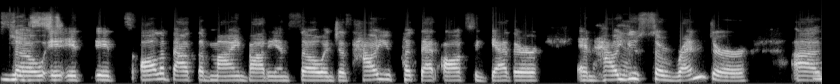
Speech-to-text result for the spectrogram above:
Yes. So it, it, it's all about the mind, body, and soul, and just how you put that all together and how yeah. you surrender uh,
